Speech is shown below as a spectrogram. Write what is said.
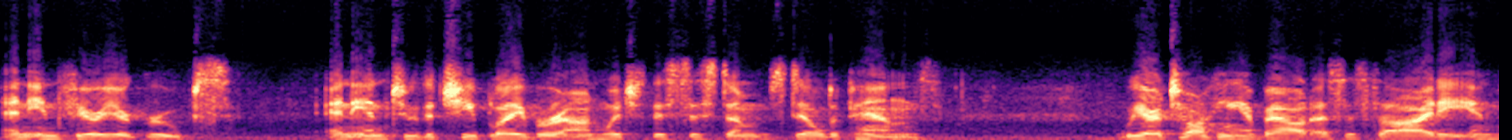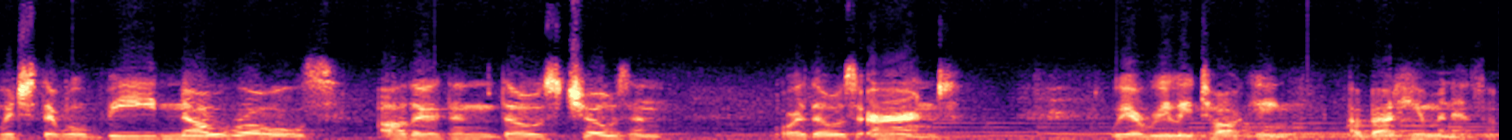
and inferior groups and into the cheap labor on which this system still depends. We are talking about a society in which there will be no roles other than those chosen or those earned. We are really talking about humanism.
